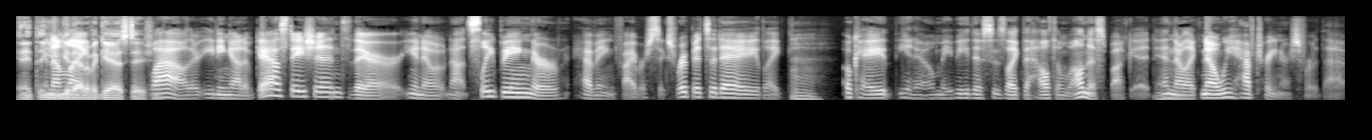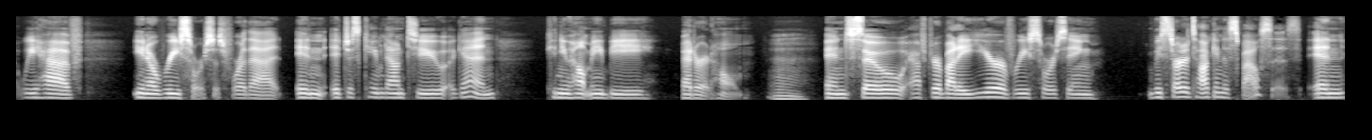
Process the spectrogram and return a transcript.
Anything And you I'm can get out of a gas station. wow they're eating out of gas stations. They're you know not sleeping. They're having five or six Rip Its a day. Like Mm. Okay you know maybe this is like the health and wellness bucket and they're Mhm. like no we have trainers for that we have you know resources for that and it just came down to again can you help me be better at home Mm. and so after about a year of resourcing, we started talking to spouses. And,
